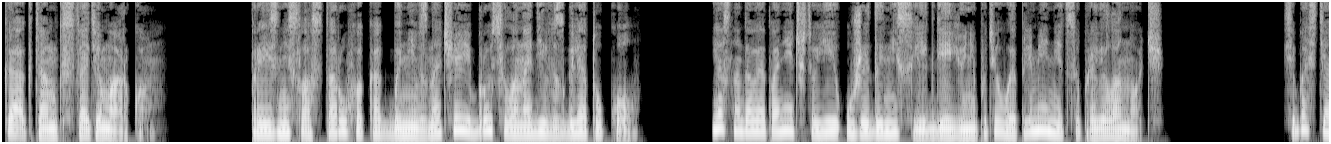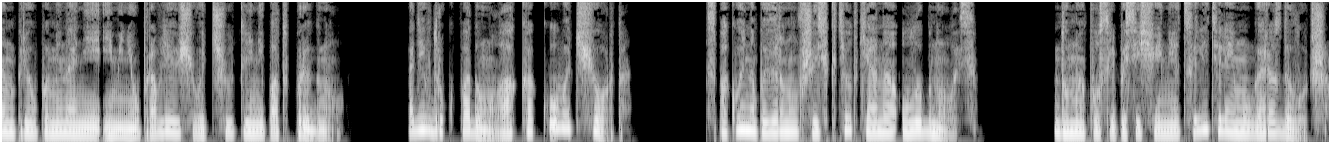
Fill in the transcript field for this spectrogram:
«Как там, кстати, Марко?» произнесла старуха как бы невзначай и бросила на Ди взгляд укол. Ясно давая понять, что ей уже донесли, где ее непутевая племянница провела ночь. Себастьян при упоминании имени управляющего чуть ли не подпрыгнул. Ади вдруг подумала, а какого чёрта? Спокойно повернувшись к тетке, она улыбнулась. Думаю, после посещения целителя ему гораздо лучше.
